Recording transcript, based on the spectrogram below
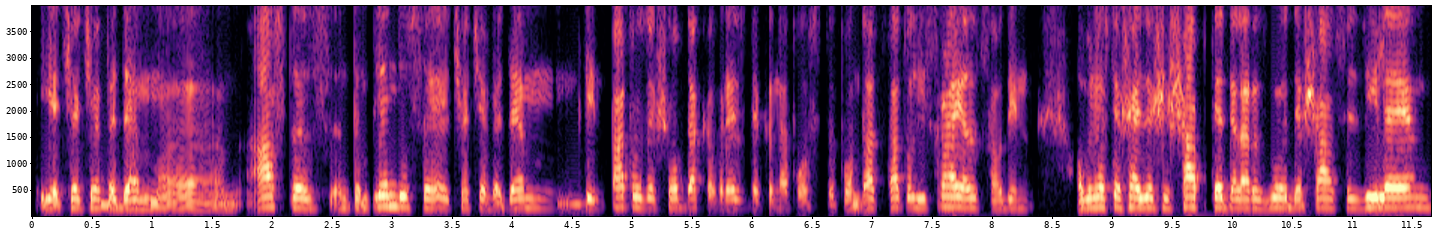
E ceea ce vedem uh, astăzi întâmplându-se, ceea ce vedem din 48, dacă vreți, de când a fost fondat statul Israel sau din 1967, de la războiul de șase zile,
